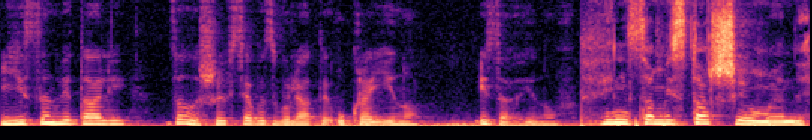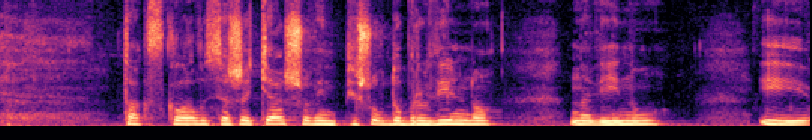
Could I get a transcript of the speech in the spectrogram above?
Її син Віталій залишився визволяти Україну і загинув. Він самий старший у мене. Так склалося життя, що він пішов добровільно на війну і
